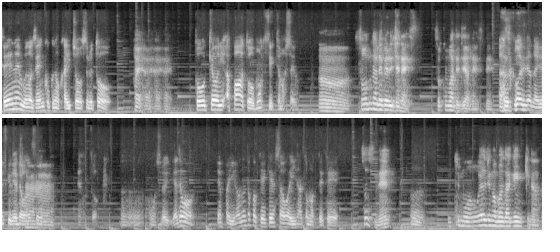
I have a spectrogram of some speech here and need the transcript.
青年部の全国の会長をすると、はいはいはいはい。東京にアパートを持つって言ってましたよ。うん。そんなレベルじゃないです。そこまでではないですね。あそこまでじゃないですけど、でも、うんすごいね、本当。うん、面白い。いや、でも、やっぱりいろんなとこ経験した方がいいなと思ってて、そうですね。うん。うちも親父がまだ元気な、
